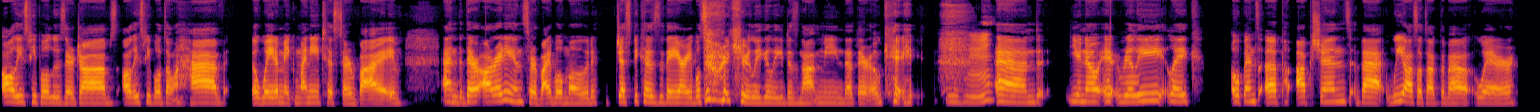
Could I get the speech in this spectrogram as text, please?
all these people lose their jobs, all these people don't have a way to make money to survive and they're already in survival mode just because they are able to work here legally does not mean that they're okay mm-hmm. and you know it really like opens up options that we also talked about where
